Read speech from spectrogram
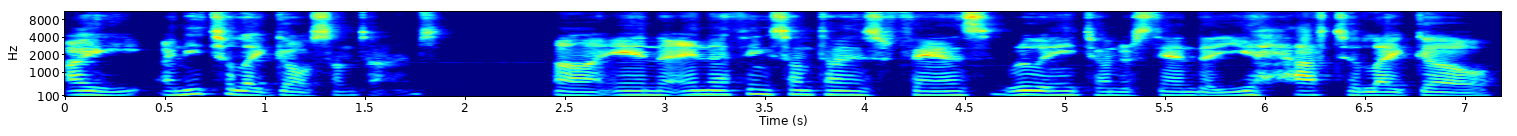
i i need to let go sometimes. Uh, and and i think sometimes fans really need to understand that you have to let go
